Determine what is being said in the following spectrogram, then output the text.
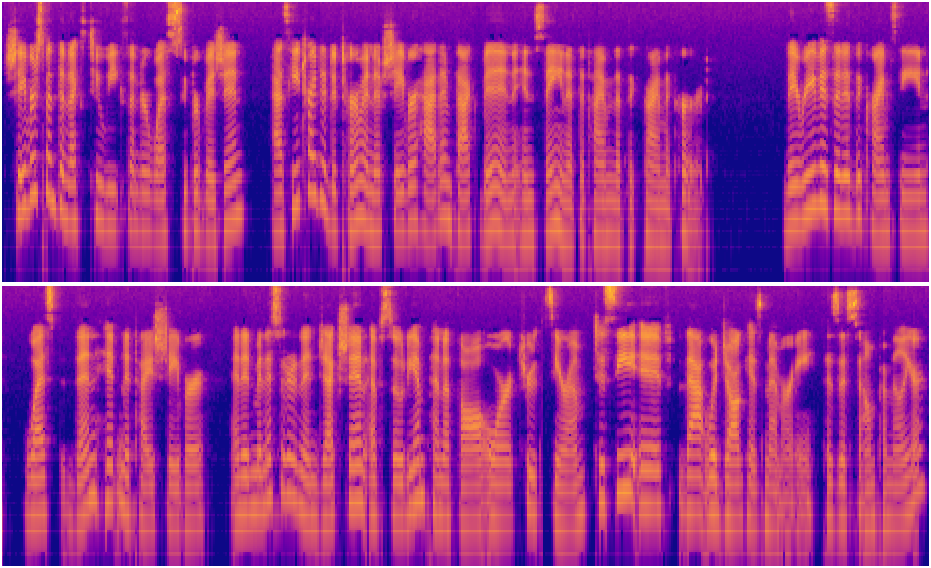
Shaver spent the next two weeks under West's supervision as he tried to determine if Shaver had in fact been insane at the time that the crime occurred. They revisited the crime scene. West then hypnotized Shaver and administered an injection of sodium pentothal or truth serum to see if that would jog his memory. Does this sound familiar?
